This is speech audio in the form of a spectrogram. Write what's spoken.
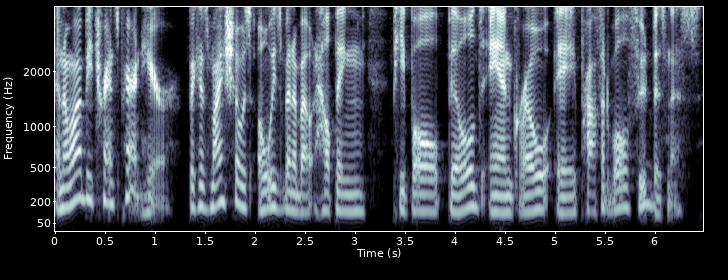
And I want to be transparent here because my show has always been about helping people build and grow a profitable food business.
